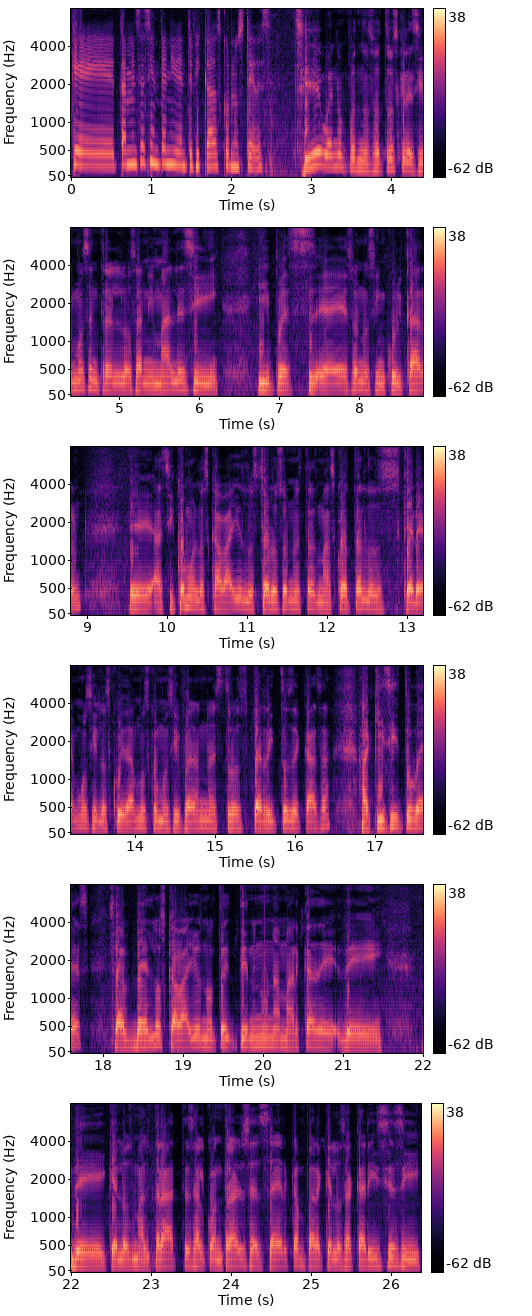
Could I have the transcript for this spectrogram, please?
que también se sienten identificadas con ustedes. Sí, bueno, pues nosotros crecimos entre los animales y, pues eh, eso nos inculcaron. Eh, así como los caballos, los toros son nuestras mascotas, los queremos y los cuidamos como si fueran nuestros perritos de casa. Aquí si tú ves, o sea, ves los caballos, no tienen una marca de, de, que los maltrates, al contrario, se acercan para que los acaricies y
